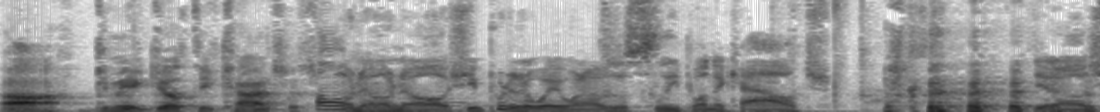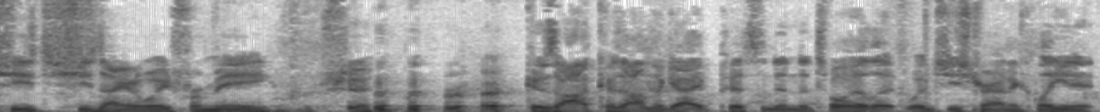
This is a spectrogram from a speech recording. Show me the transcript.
Ah, give me a guilty conscience. Oh no, no, she put it away when I was asleep on the couch. you know, she's she's not gonna wait for me, because I because I'm the guy pissing in the toilet when she's trying to clean it,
